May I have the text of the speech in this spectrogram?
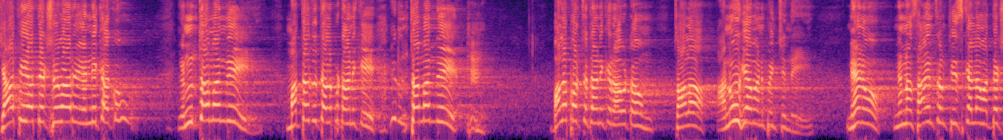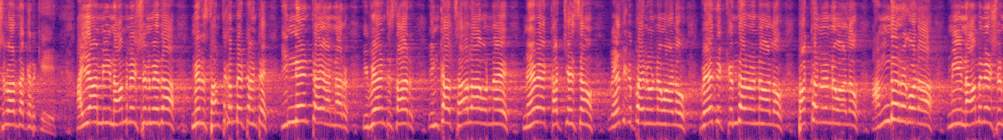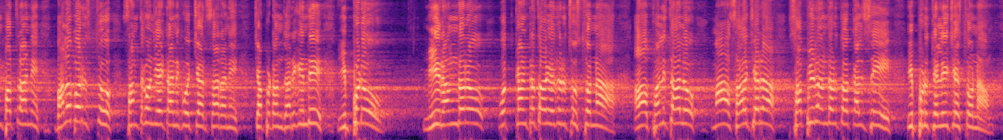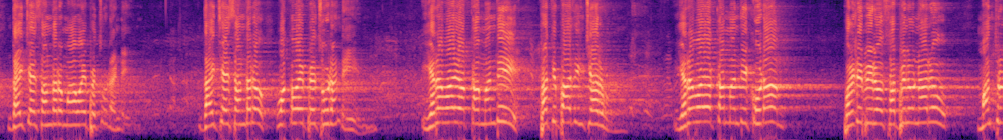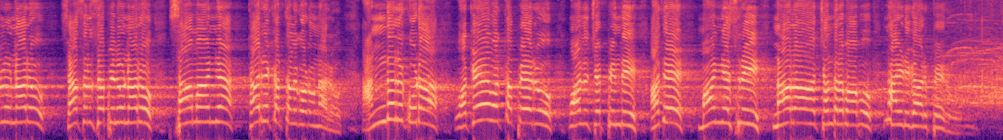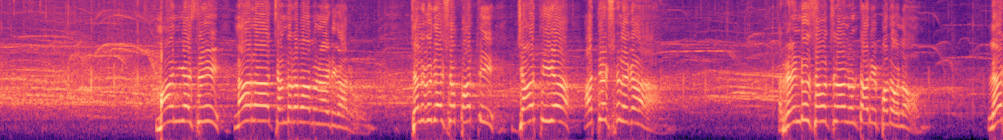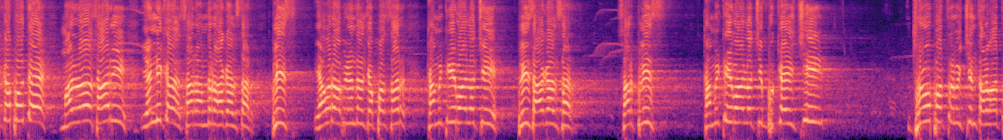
జాతీయ అధ్యక్షుల వారి ఎన్నికకు ఇంతమంది మద్దతు తెలపడానికి ఇంతమంది బలపరచడానికి రావటం చాలా అనూహ్యం అనిపించింది. నేను నిన్న సాయంత్రం తీసుకెళ్ళాం అధ్యక్షుల వారి దగ్గరికి. అయ్యా మీ నామినేషన్ మీద మీరు సంతకం పెట్టంటే ఇన్నేంటాయి అన్నారు. ఇవేంటి సార్? ఇంకా చాలా ఉన్నాయి. మేమే కట్ చేసాం వేదిక పైన ఉన్నవాళ్ళు వేదిక కింద ఉన్నవాళ్ళు పక్కన ఉన్నవాళ్ళు అందరూ కూడా మీ నామినేషన్ పత్రాన్ని బలపరుస్తూ సంతకం చేయడానికి వచ్చారు సార్ అని చెప్పడం జరిగింది. ఇప్పుడు మీరందరూ ఉత్కంఠతో ఎదురు చూస్తున్న ఆ ఫలితాలు మా సహచర సభ్యులందరితో కలిసి ఇప్పుడు తెలియచేస్తున్నాం. దయచేసి అందరూ మా వైపే చూడండి. దయచేసి అందరూ ఒకవైపే చూడండి. ఇరవై ఒక్క మంది ప్రతిపాదించారు. ఇరవై ఒక్క మంది కూడా పొలిటి బ్యూరో సభ్యులు ఉన్నారు మంత్రులు ఉన్నారు శాసనసభ్యులు ఉన్నారు సామాన్య కార్యకర్తలు కూడా ఉన్నారు. అందరూ కూడా ఒకే ఒక్క పేరు వాళ్ళు చెప్పింది అదే మాన్యశ్రీ నారా చంద్రబాబు నాయుడు గారి పేరు. మాన్యశ్రీ నారా చంద్రబాబు నాయుడు గారు. తెలుగుదేశం పార్టీ జాతీయ అధ్యక్షులుగా రెండు సంవత్సరాలు ఉంటారు ఈ పదవిలో. లేకపోతే మరోసారి ఎన్నిక సార్ అందరూ ఆగాలి సార్. ప్లీజ్ ఎవరు అభినందనలు చెప్పదు సార్. కమిటీ వాళ్ళు వచ్చి ప్లీజ్ ఆగాలి సార్. Sir please. కమిటీ వాళ్ళు వచ్చి బుకే ఇచ్చి ధ్రువపత్రం ఇచ్చిన తర్వాత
